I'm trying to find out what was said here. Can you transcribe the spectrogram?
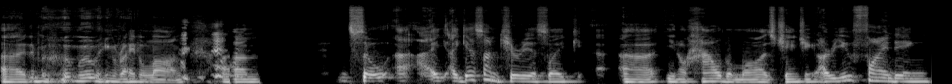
uh, moving right along. Um, so I, I, guess I'm curious, like, uh, you know, how the law is changing. Are you finding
